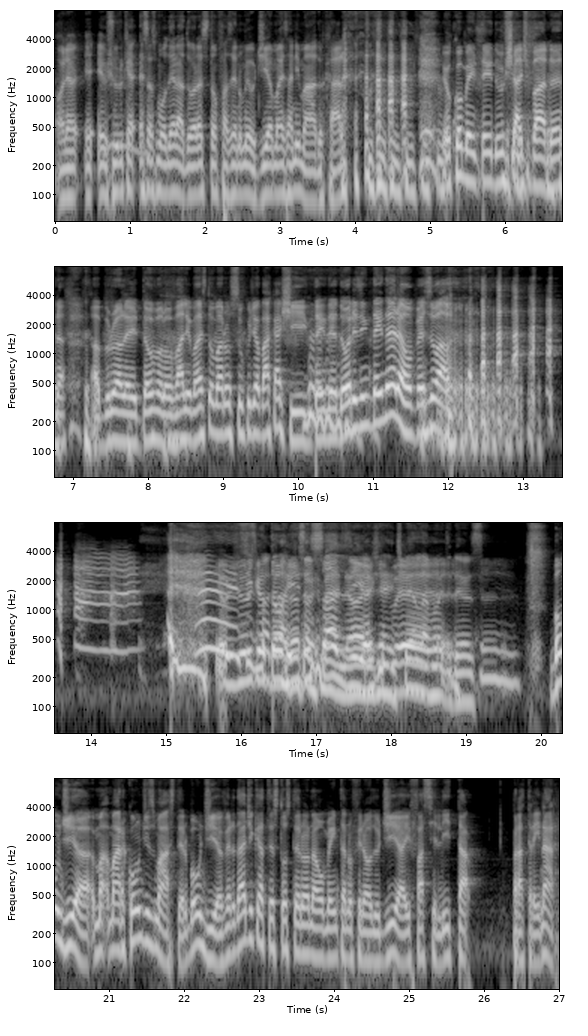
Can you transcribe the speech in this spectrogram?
Olha, eu- juro que essas moderadoras estão fazendo o meu dia mais animado, cara. eu comentei do chá de banana, a Bruna Leitão falou: vale mais tomar um suco de abacaxi. Entendedores entenderão, pessoal. eu juro que eu tô rindo sozinho aqui, gente, velho. pelo amor de Deus. Bom dia, Ma Marcondes Master. Bom dia. Verdade que a testosterona aumenta no final do dia e facilita pra treinar?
